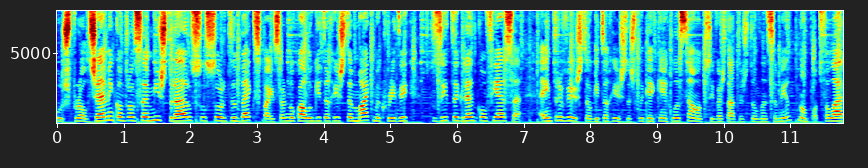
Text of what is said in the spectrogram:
Os Pearl Jam encontram-se a misturar o sucessor de Backspacer, no qual o guitarrista Mike McCready deposita grande confiança. Em entrevista, o guitarrista explica que, em relação a possíveis datas de lançamento, não pode falar,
